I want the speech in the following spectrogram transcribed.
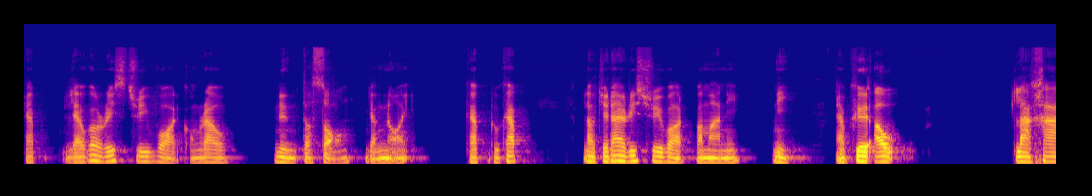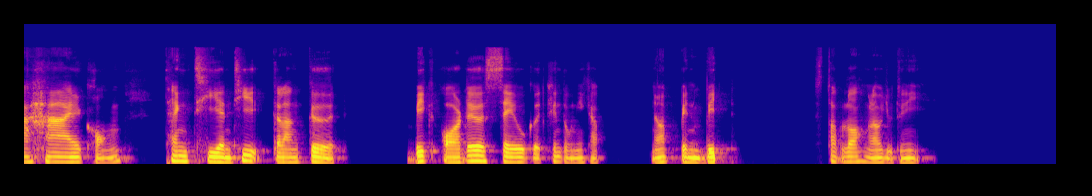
ครับแล้วก็ risk reward ของเรา 1 ต่อ 2 อย่างน้อยครับดูครับ เราจะได้ risk reward ประมาณนี้นี่ครับคือเอาราคา high ของแท่งเทียนที่กำลังเกิด big order sale เกิดขึ้นตรงนี้ครับเนาะเป็น bid stop loss ของเราอยู่ตรงนี้แ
